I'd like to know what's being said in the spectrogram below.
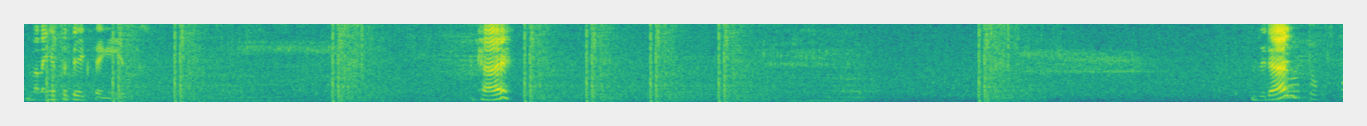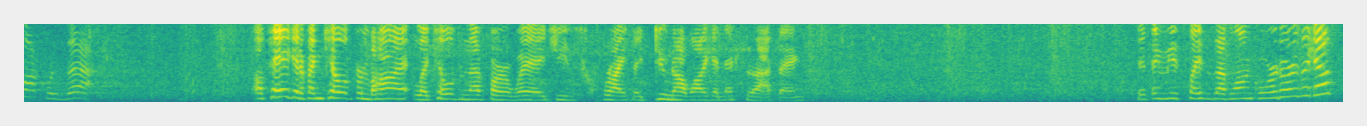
And then I hit the big thingies. Okay. Is he dead? What the fuck was that? I'll take it if I can kill it from behind, like kill it from that far away. Jesus Christ, I do not want to get next to that thing. Good thing these places have long corridors, I guess?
